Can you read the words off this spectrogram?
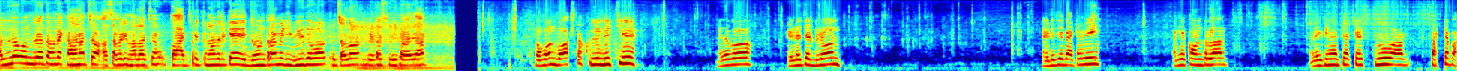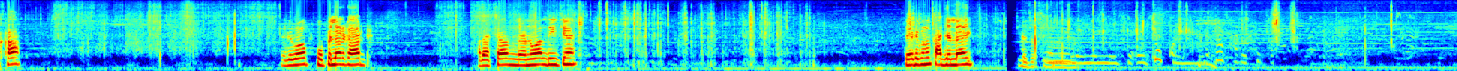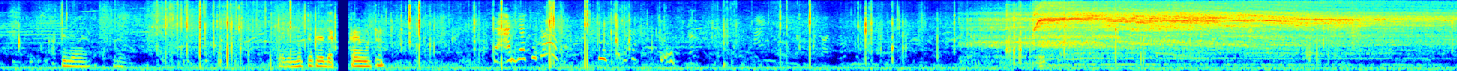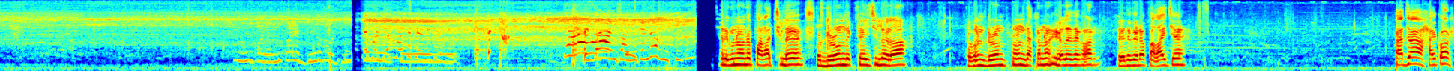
Hello বন্ধুরা, তোমরা কেমন আছো? আশা করি ভালো আছো। তো আজকে তোমাদেরকে এই ড্রোনটা আমি রিভিউ দেবো। তো চলো, ভিডিওটা শুরু করা যাক। তখন বক্সটা খুলে নিচ্ছি। দেখো, এটা হচ্ছে ড্রোন এটা হচ্ছে ব্যাটারি একটা কন্ট্রোলার আর এখানে হচ্ছে একটা স্ক্রু আর চারটে পাখা। দেখো পপুলার কার্ড আর একটা ম্যানুয়াল দিয়েছে। এটা কোনো কাজের লাইক? করে দেখ রিমোটটা ছেলেগুলো আমাদের পাড়ার ছেলে ড্রোন দেখতে হয়েছিল এরা। তখন ড্রোন ফ্রোন দেখানো হয়ে গেল দেখর এরা পালাইছে। যা, হাই কর।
